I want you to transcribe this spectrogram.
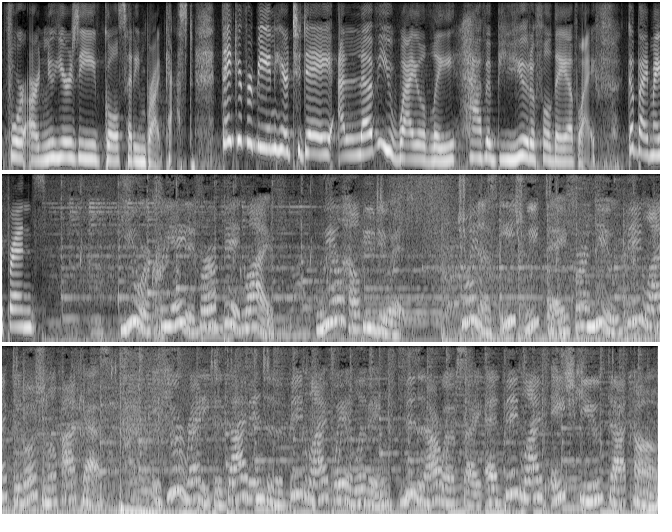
for our New Year's Eve goal setting broadcast. Thank you for being here today. I love you wildly. Have a beautiful day of life. Goodbye, my friends. You were created for a big life. We'll help you do it. Join us each weekday for a new Big Life devotional podcast. If you're ready to dive into the big life way of living, visit our website at biglifehq.com.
